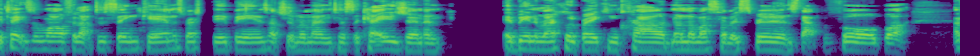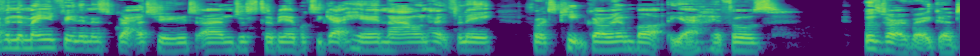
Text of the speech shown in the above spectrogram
it takes a while for that to sink in, especially being such a momentous occasion. And it being a record breaking crowd. None of us have experienced that before, but I think the main feeling is gratitude, um, just to be able to get here now and hopefully for it to keep going. But yeah, it feels was very very good.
